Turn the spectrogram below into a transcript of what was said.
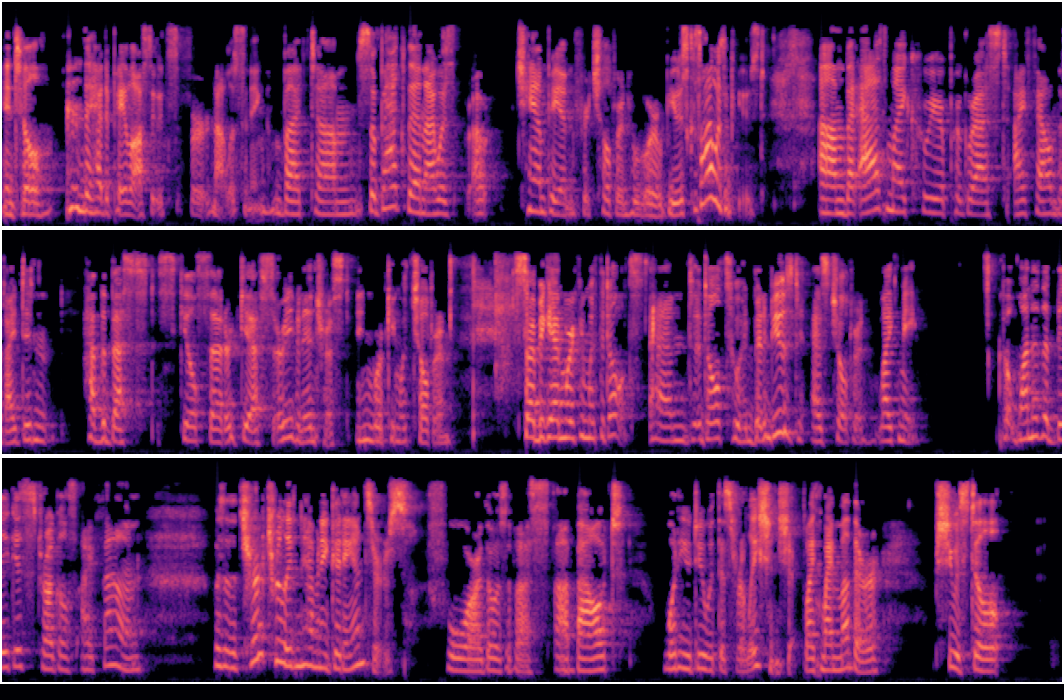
until they had to pay lawsuits for not listening. But um, so back then, I was a champion for children who were abused because I was abused. Um, but as my career progressed, I found that I didn't have the best skill set or gifts or even interest in working with children. So I began working with adults and adults who had been abused as children, like me. But one of the biggest struggles I found was that the church really didn't have any good answers for those of us about what do you do with this relationship? Like my mother, she was still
